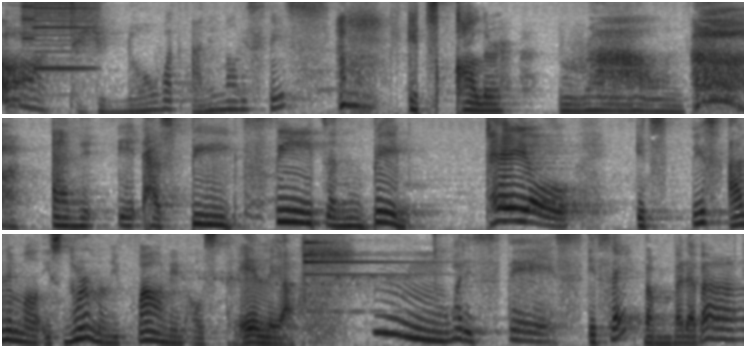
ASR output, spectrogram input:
Ah, do you know what animal is this? Its color brown. And it, it has big feet and big tail. Its This animal is normally found in Australia. Hmm, what is this? It's a bum ba da bum.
